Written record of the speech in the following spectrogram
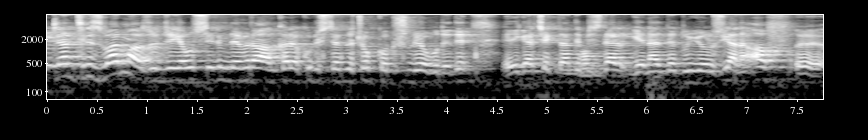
beklentiniz var mı? Az önce Yavuz Selim Demir'e Ankara kulislerinde çok konuşuluyor bu dedi. E, gerçekten de bizler genelde duyuyoruz. Yani af e,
